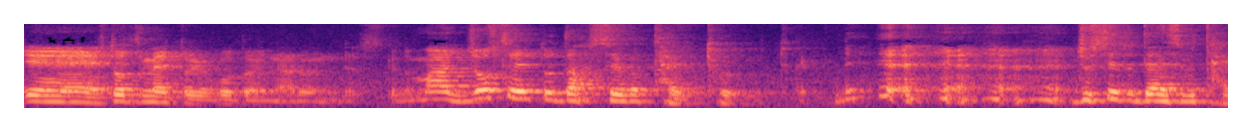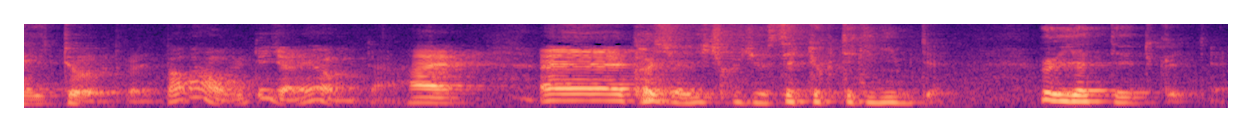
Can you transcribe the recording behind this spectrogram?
えー、一つ目ということになるんですけど、まあ、女性と男性は対等とかね。女性と男性は対等とかね、バカなこと言ってんじゃねえよ、みたいな。はい。えー、家事や育児を積極的に、みたいな。やってとか言って、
